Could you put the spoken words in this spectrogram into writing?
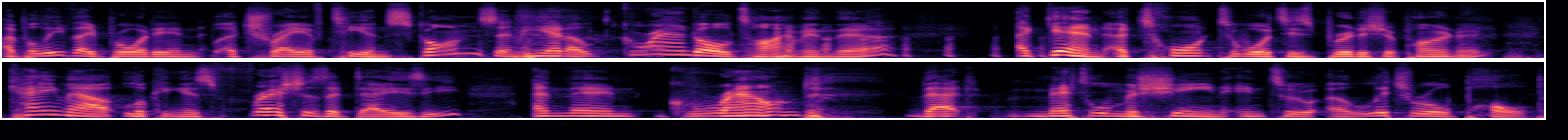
I believe they brought in a tray of tea and scones, and he had a grand old time in there. Again, a taunt towards his British opponent. Came out looking as fresh as a daisy, and then ground that metal machine into a literal pulp.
